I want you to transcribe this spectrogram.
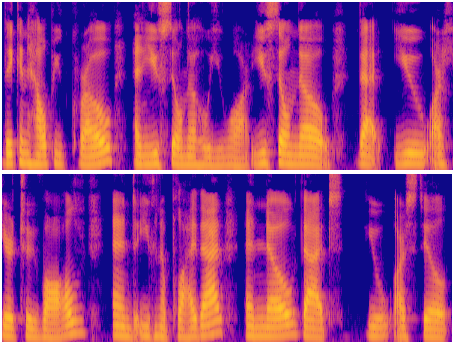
they can help you grow and you still know who you are. You still know that you are here to evolve and you can apply that and know that you are still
